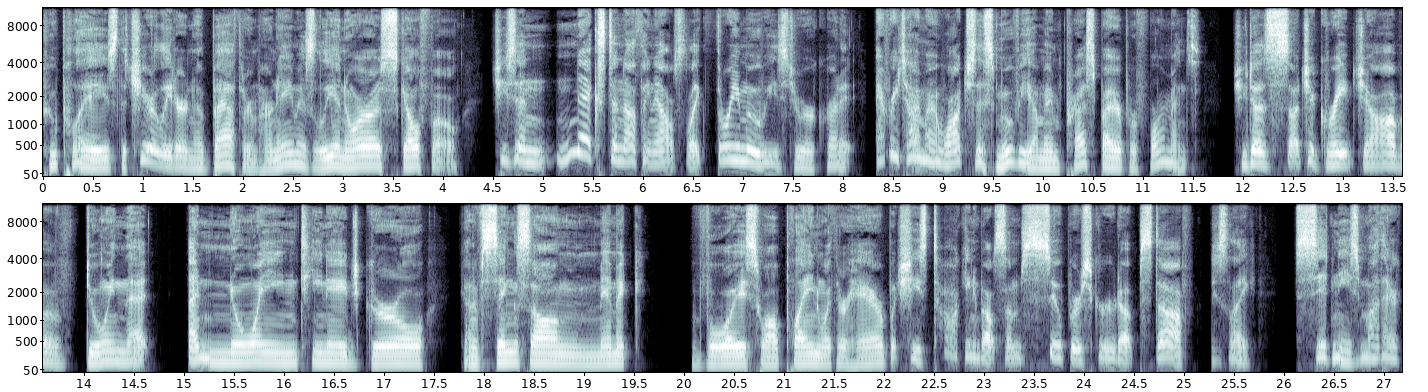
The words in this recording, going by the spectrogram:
who plays the cheerleader in a bathroom. Her name is Leonora Scelfo. She's in next to nothing else, like three movies to her credit. Every time I watch this movie, I'm impressed by her performance. She does such a great job of doing that annoying teenage girl kind of sing song mimic voice while playing with her hair, but she's talking about some super screwed up stuff. She's like, Sidney's mother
